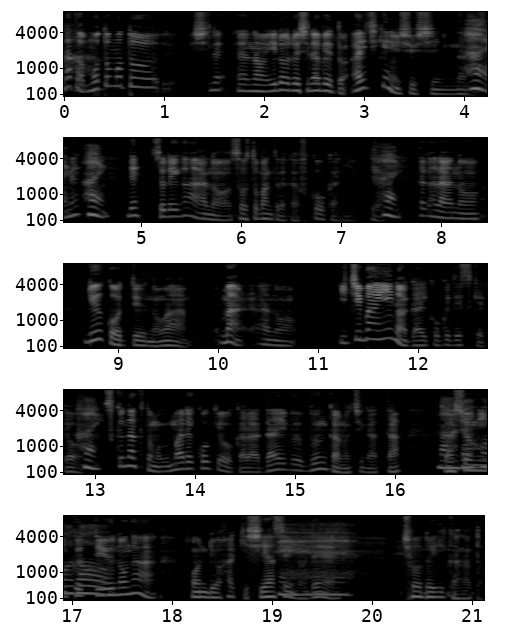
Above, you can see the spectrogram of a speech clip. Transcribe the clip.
なんかもともといろいろ調べると愛知県出身なんですね。はいはい。でそれがあのソフトバンクだから福岡に行って、はい。だからあの流行っていうのはまああの一番いいのは外国ですけど、はい。少なくとも生まれ故郷からだいぶ文化の違った場所に行くっていうのが本領発揮しやすいので、え。ちょうどいいかなと。ー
